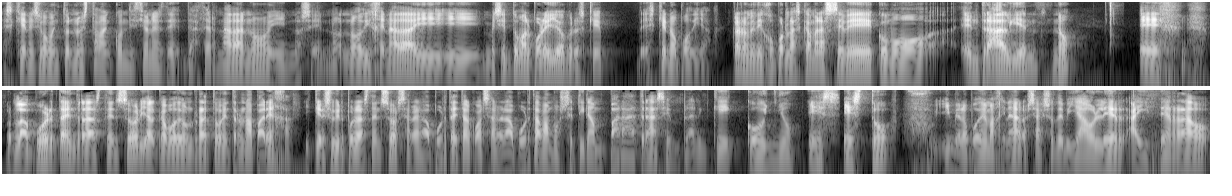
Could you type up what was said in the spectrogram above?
es que en ese momento no estaba en condiciones de, hacer nada, ¿no? Y no sé, no, dije nada y, me siento mal por ello, pero es que, es que no podía. Claro, me dijo, por las cámaras se ve como entra alguien, ¿no? Eh, por la puerta entra el ascensor y al cabo de un rato entra una pareja y quiere subir por el ascensor, se abre la puerta y tal cual se abre la puerta, vamos, se tiran para atrás en plan, ¿qué coño es esto? y me lo puedo imaginar, o sea, eso debía oler ahí cerrado.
